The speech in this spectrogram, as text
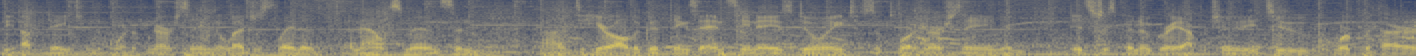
the updates from the Board of Nursing, the legislative announcements, and uh, to hear all the good things that NCNA is doing to support nursing. And it's just been a great opportunity to work with our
